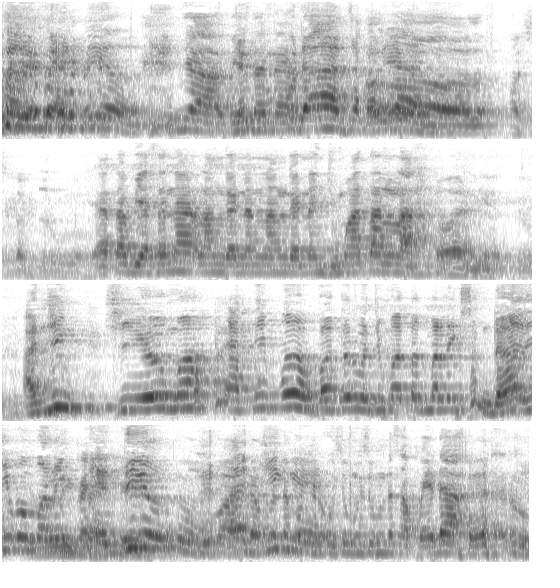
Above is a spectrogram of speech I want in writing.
Pentil. Ya, Yang biasana. kekudaan sekalian. Oh, Astagfirullah. Eta biasana langganan-langganan Jumatan lah. Oh, gitu. Anjing, si ieu mah kreatif eh, batur mah jumatan maling sendal, ieu mah maling pendil. Anjing Anjing ya. usum-usum na sepeda. Aduh.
